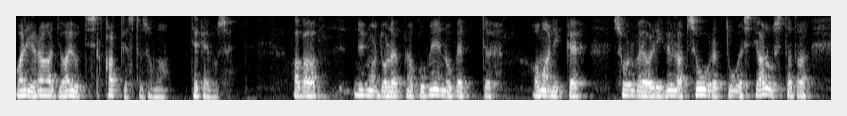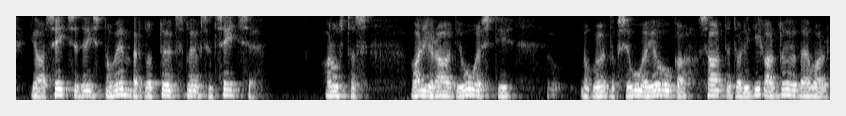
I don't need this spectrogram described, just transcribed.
Vali raadio ajutiselt katkestas oma tegevuse. aga nüüd mul tuleb nagu meenub, et omanike surve oli küllalt suur, et uuesti alustada ja seitseteist november tuhat üheksasada üheksakümmend seitse alustas Vali raadio uuesti nagu öeldakse, uue jõuga, saated olid igal tööpäeval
